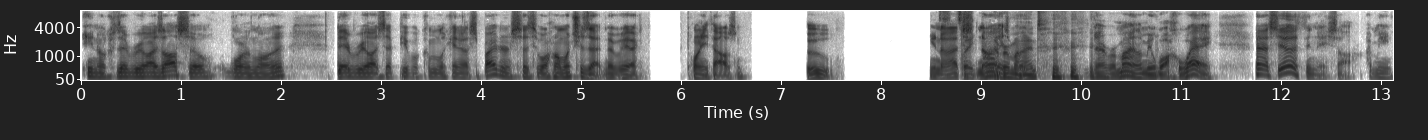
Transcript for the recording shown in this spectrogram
you know because they realize also going along they realize that people come looking at a Spyder and says well how much is that and they'll be like 20000 ooh you know that's It's like, nice never mind. never mind let me walk away and that's the other thing they saw i mean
